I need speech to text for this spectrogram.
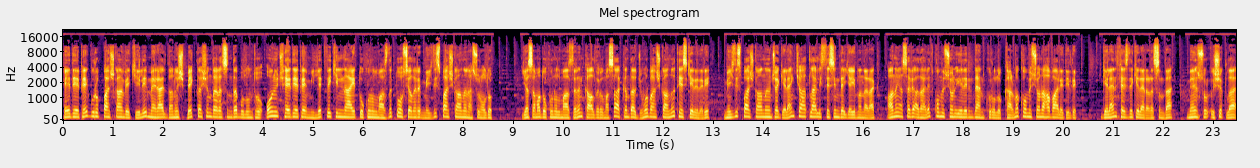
HDP Grup Başkan Vekili Meral Danış Bektaş'ın da arasında bulunduğu 13 HDP milletvekiline ait dokunulmazlık dosyaları meclis başkanlığına sunuldu. Yasama dokunulmazların kaldırılması hakkında Cumhurbaşkanlığı tezkereleri Meclis Başkanlığınca gelen kağıtlar listesinde yayımlanarak Anayasa ve Adalet Komisyonu üyelerinden kurulu karma komisyona havale edildi. Gelen fezlekeler arasında Mensur Işık'la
